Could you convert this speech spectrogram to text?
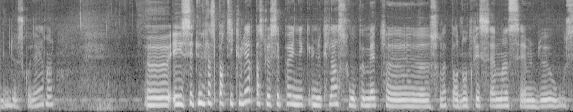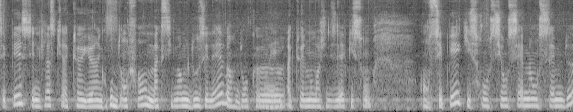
de scolaire. Euh, et c'est une classe particulière parce que c'est pas une, une classe où on peut mettre euh, sur la porte d'entrée CM1, CM2 ou CP. C'est une classe qui accueille un groupe d'enfants, maximum 12 élèves. Donc euh, Oui. actuellement, moi j'ai des élèves qui sont en CP, qui seront aussi en CM1, en CM2.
